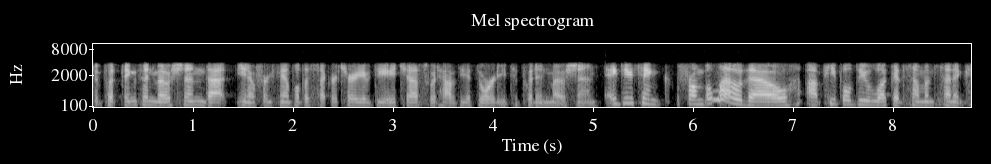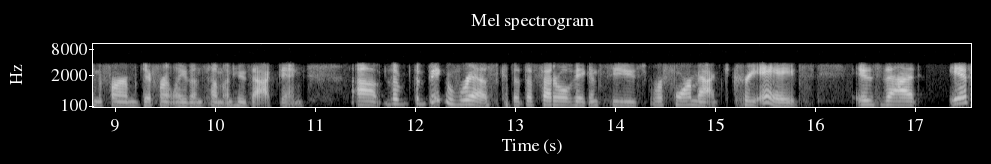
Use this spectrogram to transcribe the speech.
to put things in motion that, you know, for example, the Secretary of DHS would have the authority to put in motion. I do think from below, though, uh, people do look at someone Senate confirmed differently than someone who's acting. Uh, the, the big risk that the Federal Vacancies Reform Act creates is that if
